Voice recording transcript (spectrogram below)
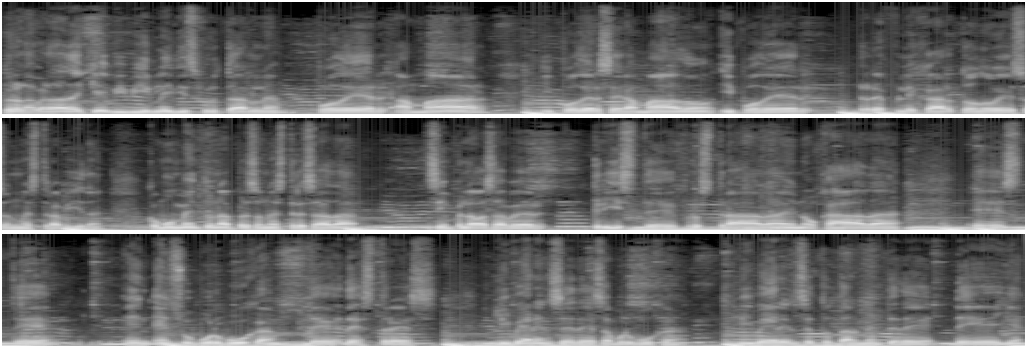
pero la verdad hay que vivirla y disfrutarla, poder amar y poder ser amado y poder reflejar todo eso en nuestra vida. Comúnmente una persona estresada siempre la vas a ver triste, frustrada, enojada, este, en, en su burbuja de, de, estrés. Libérense de esa burbuja, libérense totalmente de, de ella.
